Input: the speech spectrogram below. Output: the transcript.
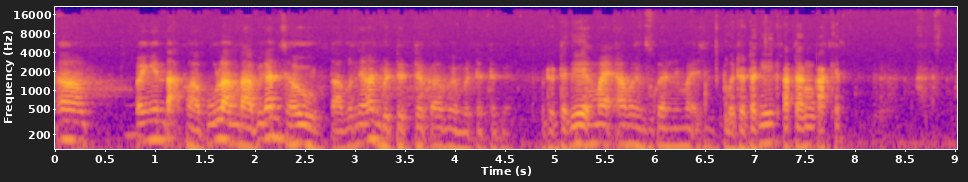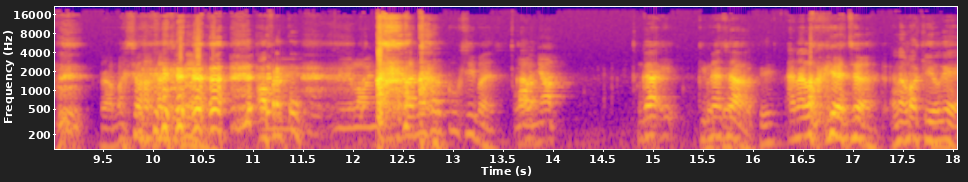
eh, pengen tak bawa pulang tapi kan jauh. Takutnya kan bededek apa yang bededek ya? Bededek iki nyemek apa yang bukan nyemek sih? Bededek iki kadang kaget. ramah soal sini overcook. Ini lonyot, bukan overcook sih mas. Lonyot. enggak gini aja. analogi aja. Analogi oke.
